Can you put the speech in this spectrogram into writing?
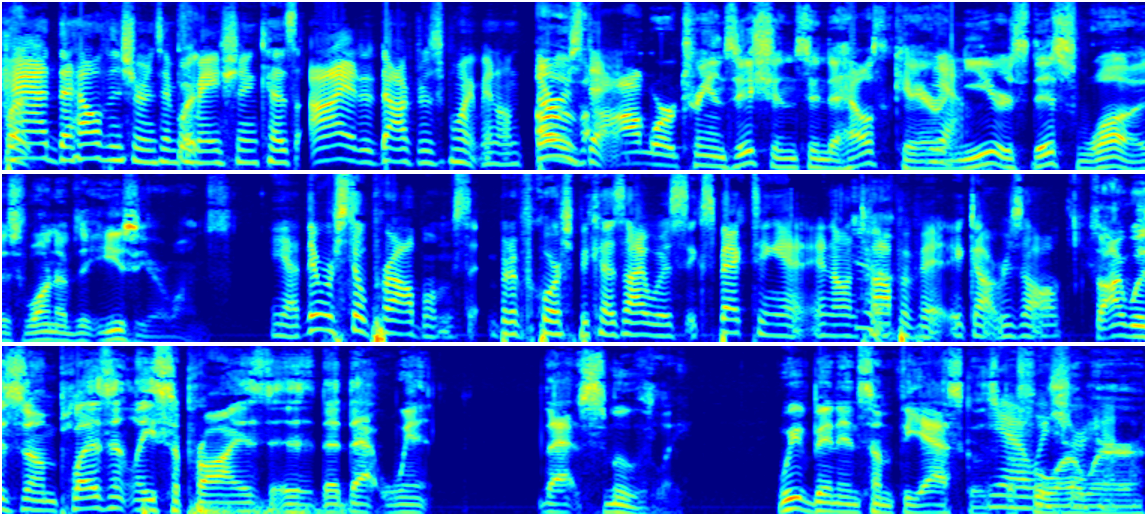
But- had the health insurance information because I had a doctor's appointment on Thursday. Of our transitions into healthcare Yeah. in years, this was one of the easier ones. Yeah, there were still problems, but of course, because I was expecting it and on Yeah. top of it, it got resolved. So I was um, pleasantly surprised uh, that that went that smoothly. We've been in some fiascos Yeah, before sure where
